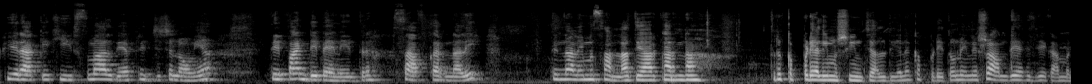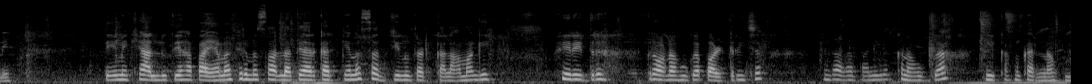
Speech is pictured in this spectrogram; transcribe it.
ਫਿਰ ਆ ਕੇ ਖੀਰ ਸੰਭਾਲਦੇ ਆ ਫ੍ਰਿਜ ਚ ਲਾਉਣੇ ਆ ਤੇ ਭਾਂਡੇ ਪੈਣੇ ਇੱਧਰ, ਸਾਫ਼ ਕਰਨ ਵਾਲੇ। ਤੇ ਨਾਲੇ ਮਸਾਲਾ ਤਿਆਰ ਕਰਨਾ ਤੇ ਕੱਪੜੇ ਵਾਲੀ ਮਸ਼ੀਨ ਚੱਲਦੀ ਹੈ ਨਾ, ਕੱਪੜੇ ਧੋਣੇ ਨੇ, ਸ਼ਾਮ ਦੇ ਇਹੋ ਜਿਹੇ ਕੰਮ ਨੇ। ਤੇ ਮੈਂ ਕਿਹਾ ਆਲੂ ਤੇ ਆਹ ਪਾਇਆ ਮੈਂ, ਫਿਰ ਮਸਾਲਾ ਤਿਆਰ ਕਰਕੇ ਨਾ ਸਬਜ਼ੀ ਨੂੰ ਤੜਕਾ ਲਾਵਾਂਗੇ। ਫਿਰ ਇੱਧਰ ਕਰਾਉਣਾ ਹੋਊਗਾ ਪੋਲਟਰੀ 'ਚ। ਦਾਣਾ ਪਾਣੀ ਰੱਖਣਾ ਹੋਊਗਾ, ਇਹ ਕੰਮ ਕਰਨਾ ਹੋਊ।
